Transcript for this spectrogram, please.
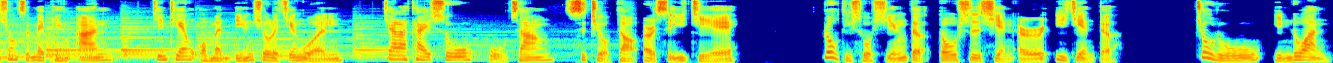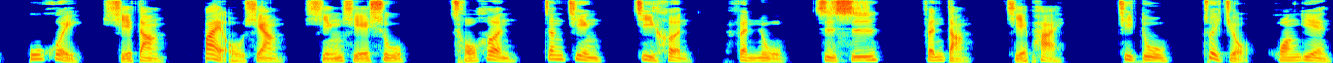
兄姊妹平安。今天我们灵修的经文《加拉太书》五章十九到二十一节。肉体所行的都是显而易见的，就如淫乱、污秽、邪荡、拜偶像、行邪术、仇恨、争竞、记恨、愤怒、自私、分党、结派、嫉妒、醉酒、荒宴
